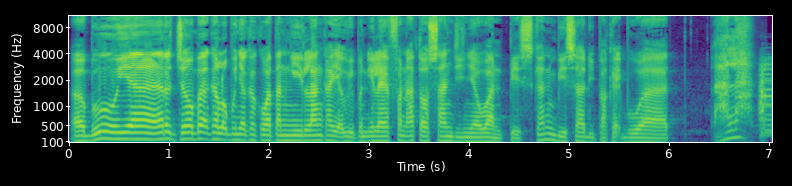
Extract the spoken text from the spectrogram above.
Eh, Buyar, coba kalau punya kekuatan ngilang kayak Weapon Eleven atau Sanjinya One Piece kan bisa dipakai buat... Hala.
